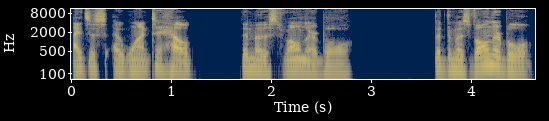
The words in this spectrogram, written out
I just, I want to help the most vulnerable, but the most vulnerable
